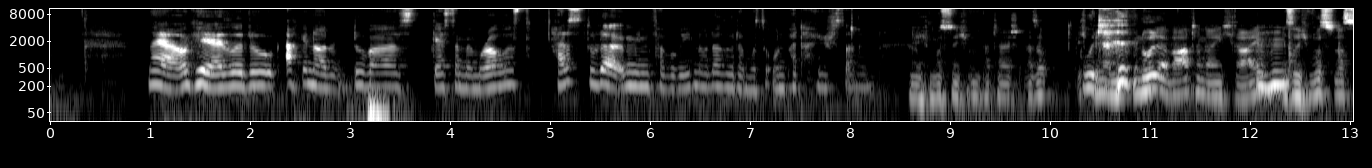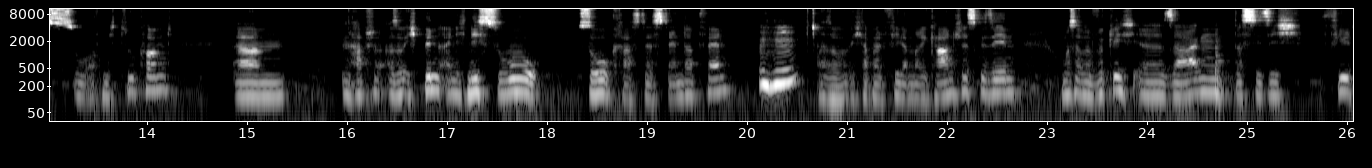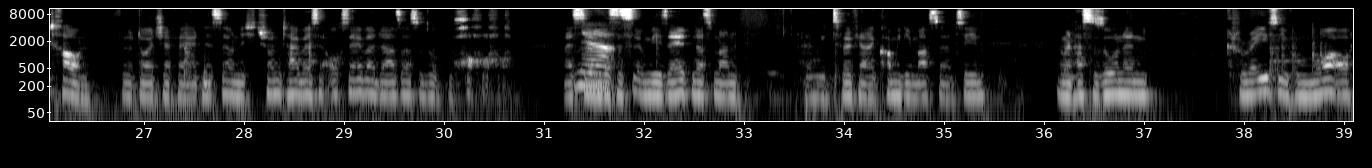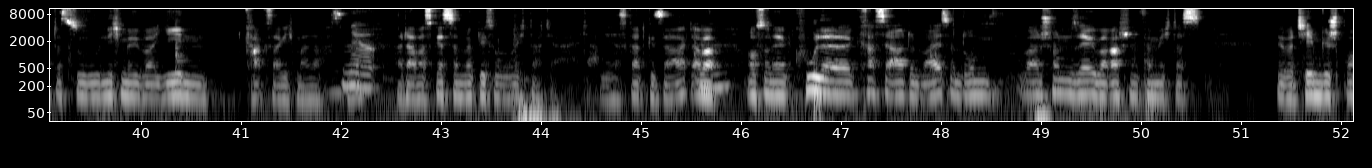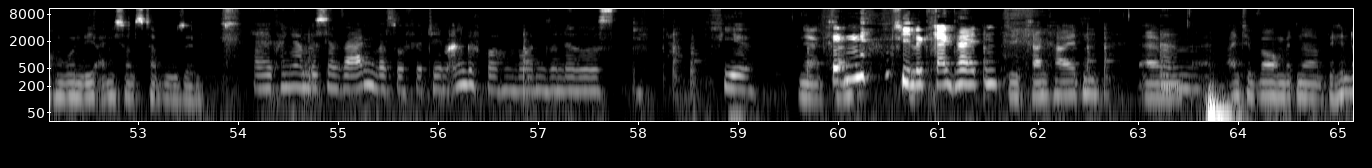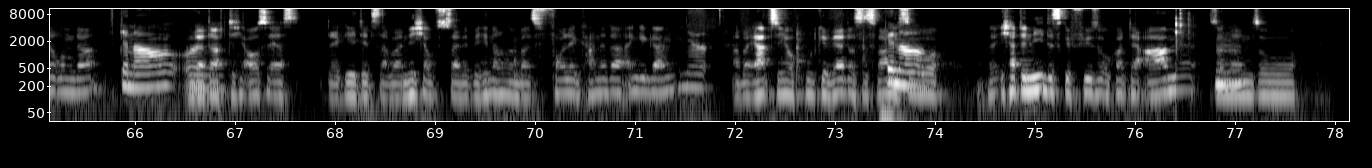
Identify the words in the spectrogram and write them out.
Naja, okay, also du, ach genau, du, du warst gestern beim Roast. Hattest du da irgendwie einen Favoriten oder so? Da musst du unparteiisch sein. Nee, ich muss nicht unparteiisch. Also ich Gut. bin ja mit null Erwartung eigentlich rein. Mhm. Also ich wusste, was so auf mich zukommt. Ähm, hab schon, also ich bin eigentlich nicht so so krass der Stand-up-Fan. Mhm. Also ich habe halt viel Amerikanisches gesehen, muss aber wirklich äh, sagen, dass sie sich viel trauen für deutsche Verhältnisse und ich schon teilweise auch selber da saß und so, boah, weißt ja. du, das ist irgendwie selten, dass man irgendwie zwölf Jahre Comedy machst oder zehn. Irgendwann hast du so einen crazy Humor auch, dass du nicht mehr über jeden Kack, sag ich mal, lachst. Ne? Ja. Aber da war es gestern wirklich so, wo ich dachte, ja, haben die das gerade gesagt, aber mhm. auf so eine coole, krasse Art und Weise. Und darum war schon sehr überraschend für mich, dass über Themen gesprochen wurden, die eigentlich sonst tabu sind. Ja, wir können ja ein bisschen sagen, was so für Themen angesprochen worden sind. Also es ist ja, viel ja, Ficken, viele Krankheiten. Viele Krankheiten. Ähm, ähm, ein Typ war auch mit einer Behinderung da. Genau. Und, und da dachte ich auch zuerst, der geht jetzt aber nicht auf seine Behinderung, aber ist voll in Kanada eingegangen. Ja. Aber er hat sich auch gut gewehrt. Es war genau. nicht so ich hatte nie das Gefühl, so, oh Gott, der Arme, sondern mhm. so,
